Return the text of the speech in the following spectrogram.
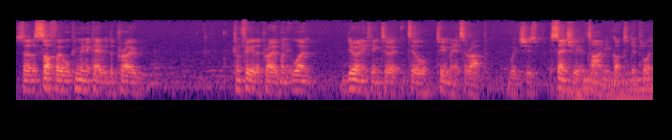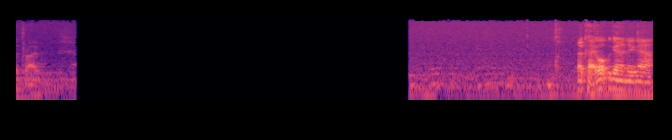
So the software will communicate with the probe, configure the probe when it won't do anything to it until 2 minutes are up, which is essentially the time you've got to deploy the probe. Okay, what we're going to do now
